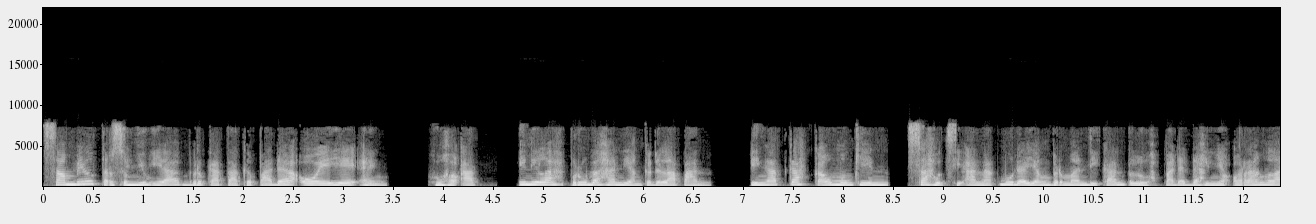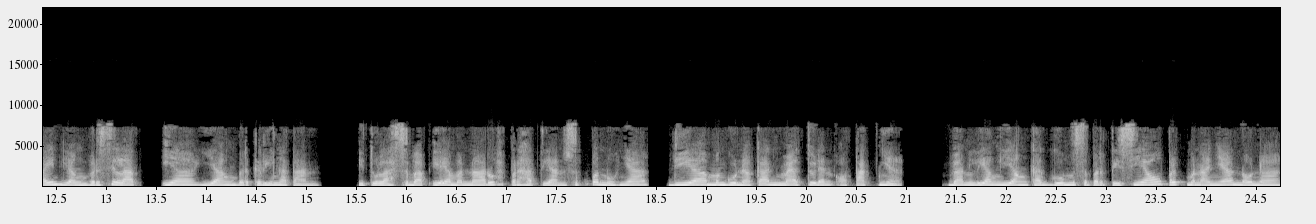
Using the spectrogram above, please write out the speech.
sambil tersenyum ia berkata kepada Eng. Huhoat, inilah perubahan yang kedelapan. Ingatkah kau mungkin, sahut si anak muda yang bermandikan peluh pada dahinya orang lain yang bersilat, ia yang berkeringatan. Itulah sebab ia menaruh perhatian sepenuhnya, dia menggunakan mata dan otaknya. Ban Liang yang kagum seperti Xiao Pek menanya Nona,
